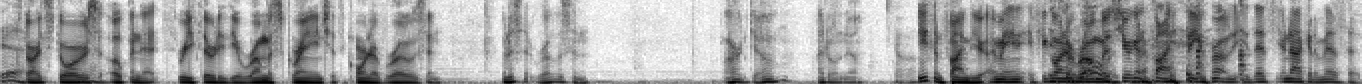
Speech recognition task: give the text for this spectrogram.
Yeah. Starts doors open at three thirty. The Aroma Grange at the corner of Rose and what is it? Rose and Ardo? I don't know. Uh-huh. You can find the. I mean, if you're It's going to Aromas, Aromas, you're going to find the Aroma. That's you're not going to miss it.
